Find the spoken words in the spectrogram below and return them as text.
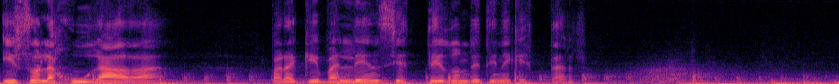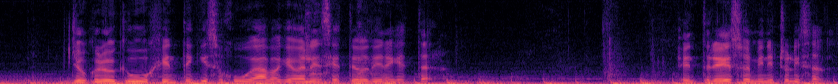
hizo la jugada para que Valencia esté donde tiene que estar? Yo creo que hubo gente que hizo jugar para que Valencia esté donde tiene que estar. Entre eso el ministro Lizalde.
